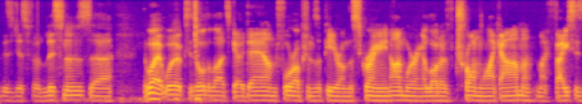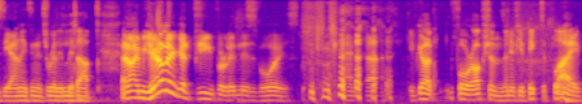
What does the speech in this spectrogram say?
this is just for listeners. Uh, the way it works is all the lights go down, four options appear on the screen. I'm wearing a lot of Tron like armor. My face is the only thing that's really lit up. And I'm yelling at people in this voice. and uh, you've got four options, and if you pick to play,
